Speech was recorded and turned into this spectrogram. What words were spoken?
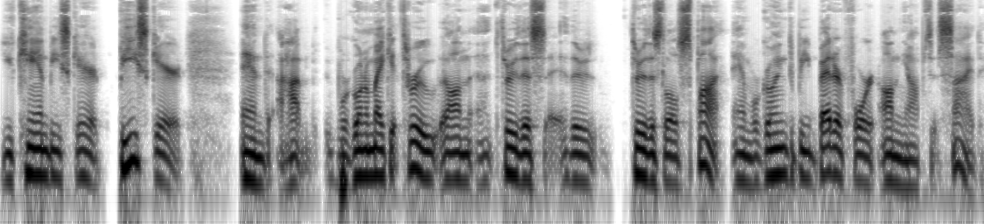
You can be scared. Be scared. And uh, we're going to make it through on through this through, through this little spot and we're going to be better for it on the opposite side.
